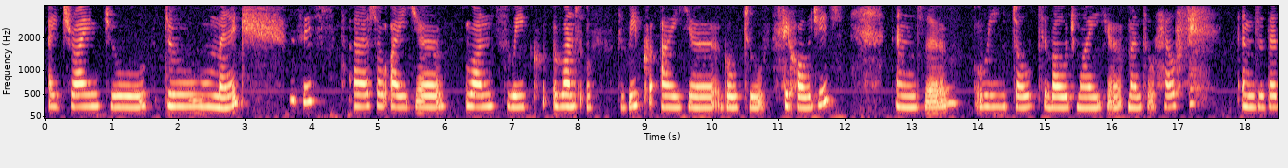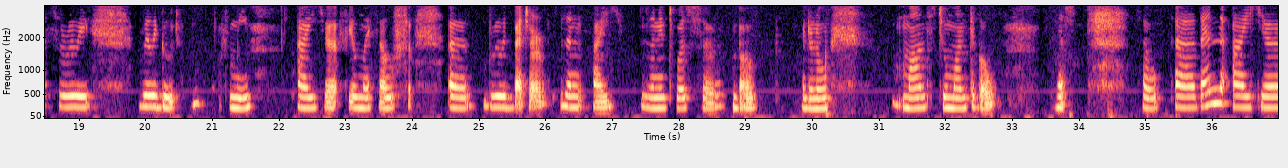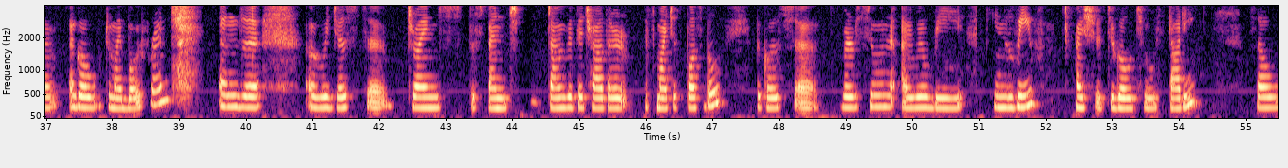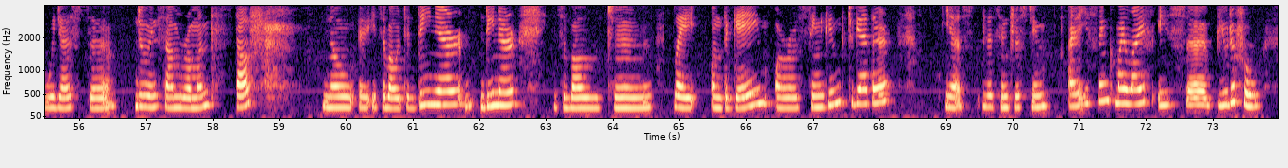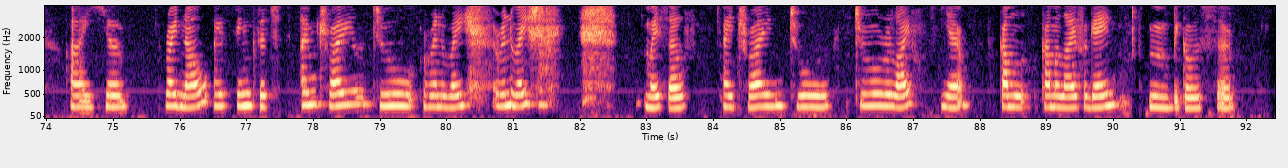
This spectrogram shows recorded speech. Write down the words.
i try to to manage this. Uh, so i once week once of the week I uh, go to psychologists and uh, we talked about my uh, mental health and that's really really good for me. I uh, feel myself uh, really better than i than it was uh, about i don't know months two months ago. Yes. So uh, then I uh, go to my boyfriend, and uh, we just trying to spend time with each other as much as possible because uh, very soon I will be in Lviv. I should to go to study, so we just uh, doing some romance stuff. No, uh, it's about a dinner. Dinner. It's about play on the game or singing together. Yes, that's interesting. I think my life is uh, beautiful. I uh, right now I think that I'm trying to renovate renovation myself. I trying to to relive, yeah, come come alive again mm, because uh,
